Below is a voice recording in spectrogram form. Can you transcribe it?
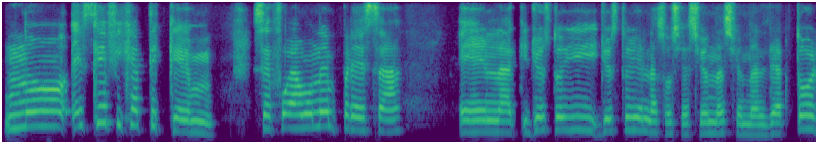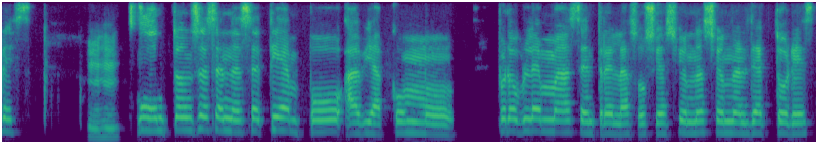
no, es que fíjate que mm, se fue a una empresa en la que yo estoy, yo estoy en la Asociación Nacional de Actores. Entonces, en ese tiempo había como problemas entre la Asociación Nacional de Actores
